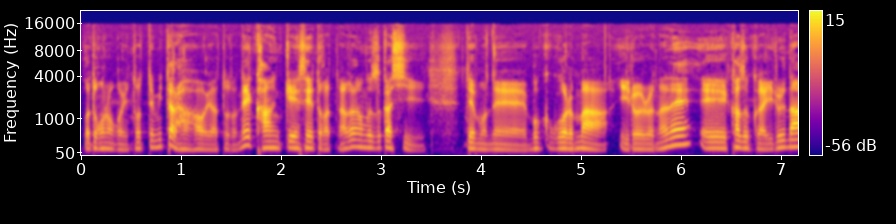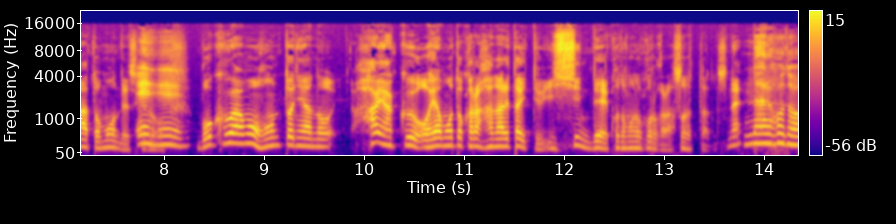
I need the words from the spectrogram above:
男の子にとってみたら母親とのね関係性とかってなかなか難しい。でもね僕これまあいろいろなね、えー、家族がいるなと思うんですけど、ええ、僕はもう本当にあの早く親元から離れたいっていう一心で子供の頃から育ったんですね。なるほど。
